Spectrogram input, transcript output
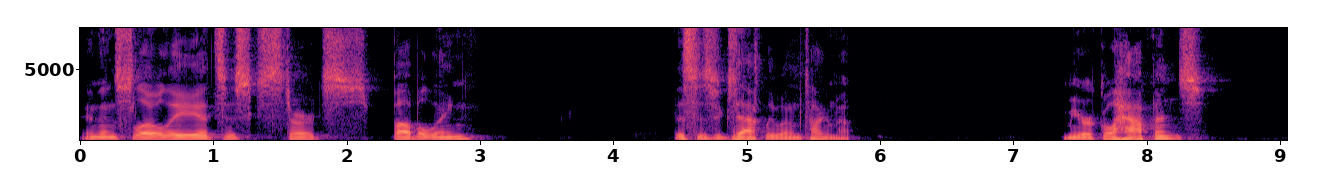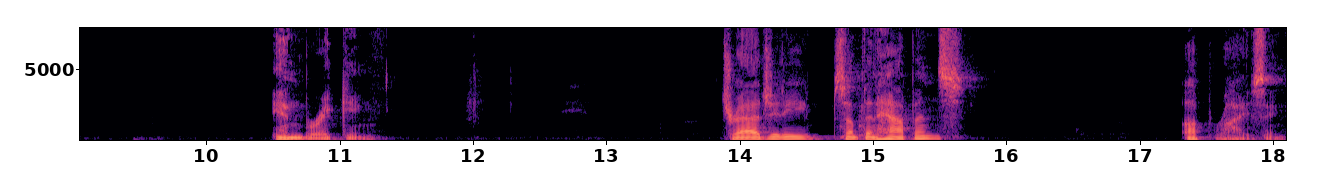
And then slowly it just starts bubbling this is exactly what I'm talking about. Miracle happens in breaking. Tragedy, something happens, uprising.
